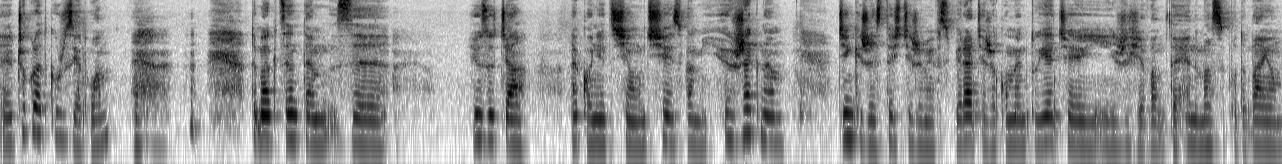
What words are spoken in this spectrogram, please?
e, czekoladkę już zjadłam, tym akcentem z Juzucia na koniec się dzisiaj z Wami żegnam. Dzięki, że jesteście, że mnie wspieracie, że komentujecie i że się Wam te N-masy podobają.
